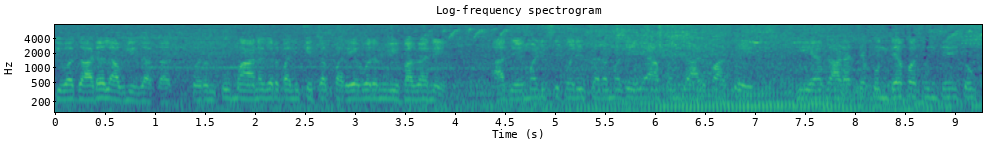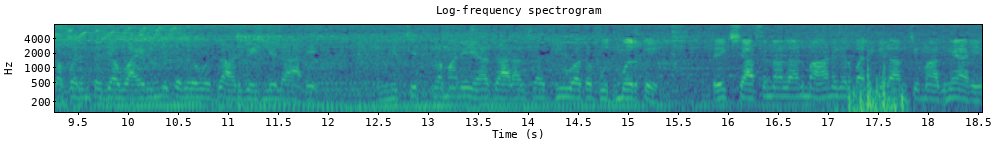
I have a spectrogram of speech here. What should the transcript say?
किंवा झाडं लावली जातात. परंतु महानगरपालिकेच्या पर्यावरण विभागाने आज एम आय डी सी परिसरामध्ये हे आपण झाड पाहतोय की या झाडाच्या बुंद्यापासून ते टोकापर्यंत ज्या वायरिंगने सगळं झाड वेढलेलं आहे निश्चितप्रमाणे या झाडाचा जीव आता गुदमरतोय तर एक शासनाला आणि महानगरपालिकेला आमची मागणी आहे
